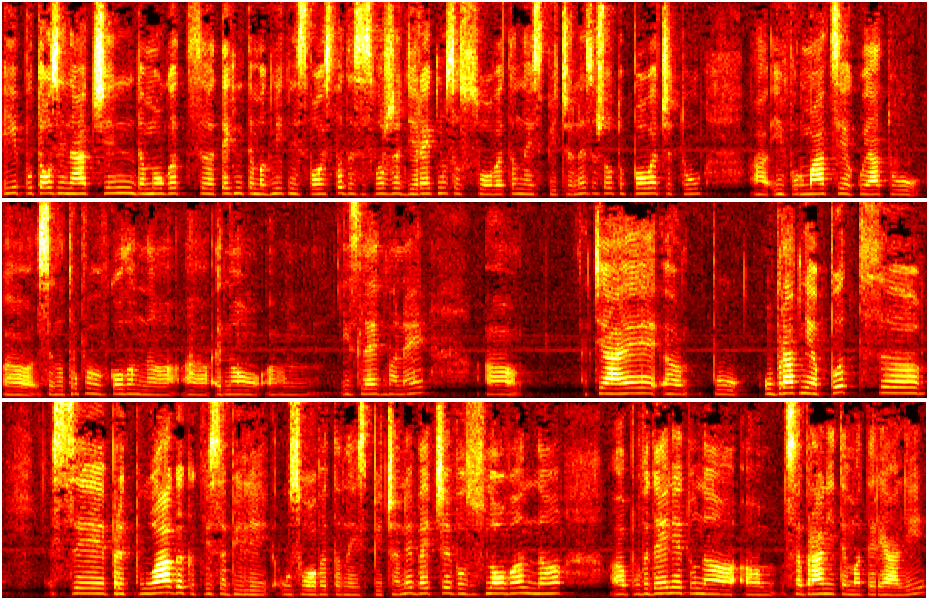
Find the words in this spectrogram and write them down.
и по този начин да могат техните магнитни свойства да се свържат директно с условията на изпичане, защото повечето а, информация, която а, се натрупва в хода на а, едно изследване, тя е по обратния път се предполага какви са били условията на изпичане, вече възоснова на поведението на събраните материали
